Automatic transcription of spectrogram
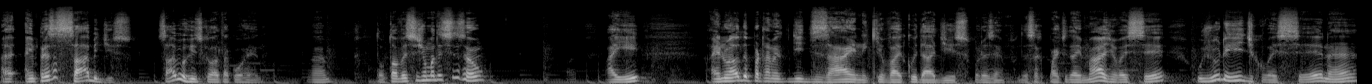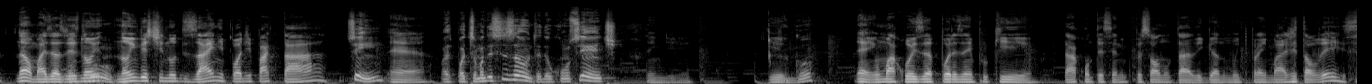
a, a empresa sabe disso. Sabe o risco que ela está correndo. Né? Então, talvez seja uma decisão. Aí, Aí não é o departamento de design que vai cuidar disso, por exemplo. Dessa parte da imagem, vai ser o jurídico, vai ser, né? Não, mas às outro... vezes não, não investir no design pode impactar. Sim. É. Mas pode ser uma decisão, entendeu? Consciente. Entendi. E, É, uma coisa, por exemplo, que tá acontecendo que o pessoal não tá ligando muito pra imagem, talvez.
